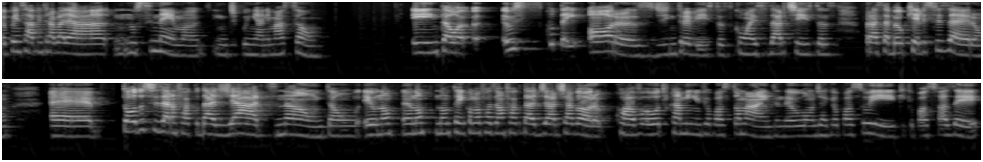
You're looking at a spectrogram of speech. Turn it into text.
eu pensava em trabalhar no cinema, em, tipo em animação. E, então eu, escutei horas de entrevistas com esses artistas para saber o que eles fizeram. É, todos fizeram faculdade de artes? Não. Então eu não, eu não, não tenho como fazer uma faculdade de arte agora. Qual outro caminho que eu posso tomar? Entendeu? Onde é que eu posso ir? O que, que eu posso fazer?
